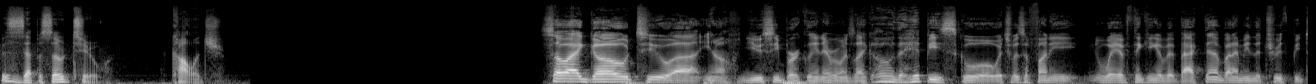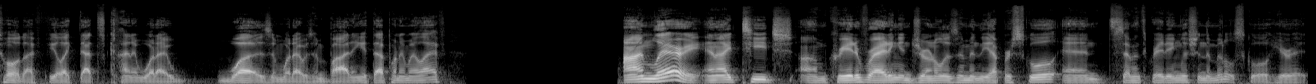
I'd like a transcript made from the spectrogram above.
This is episode two College. So I go to uh, you know UC Berkeley, and everyone's like, "Oh, the hippie school," which was a funny way of thinking of it back then. But I mean, the truth be told, I feel like that's kind of what I was and what I was embodying at that point in my life. I'm Larry, and I teach um, creative writing and journalism in the upper school and seventh grade English in the middle school here at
